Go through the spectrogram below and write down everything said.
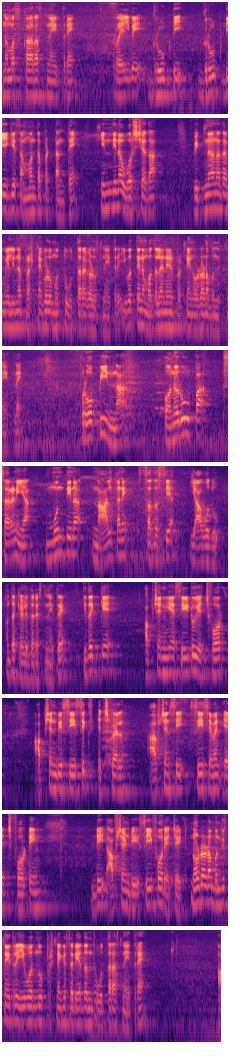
ನಮಸ್ಕಾರ ಸ್ನೇಹಿತರೆ, railway group D, group ಡಿಗೆ ಸಂಬಂಧಪಟ್ಟಂತೆ ಹಿಂದಿನ ವರ್ಷದ ವಿಜ್ಞಾನದ ಮೇಲಿನ ಪ್ರಶ್ನೆಗಳು ಮತ್ತು ಉತ್ತರಗಳು ಸ್ನೇಹಿತರೆ. ಇವತ್ತಿನ ಮೊದಲನೇ ಪ್ರಶ್ನೆ ನೋಡೋಣ ಬನ್ನಿ ಸ್ನೇಹಿತರೆ. ಪ್ರೋಪೀನ್ನ ಅನುರೂಪ ಸರಣಿಯ ಮುಂದಿನ ನಾಲ್ಕನೇ ಸದಸ್ಯ ಯಾವುದು ಅಂತ ಕೇಳಿದ್ದಾರೆ ಸ್ನೇಹಿತರೆ, ಇದಕ್ಕೆ option A C two H four option B C six H twelve option C C seven H fourteen D option D C four H eight ನೋಡೋಣ ಬಂದಿ ಸ್ನೇಹಿತರೆ, ಈ ಒಂದು ಪ್ರಶ್ನೆಗೆ ಸರಿಯಾದಂಥ ಉತ್ತರ ಸ್ನೇಹಿತರೆ.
